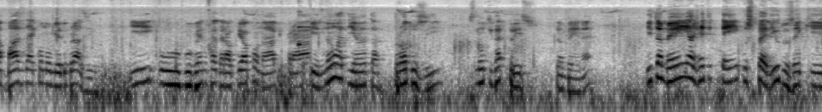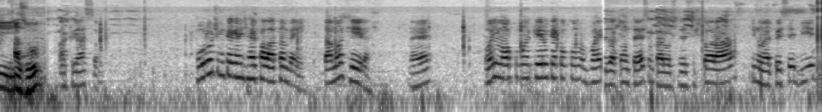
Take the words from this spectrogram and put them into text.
a base da economia do Brasil. E o governo federal criou a Conab para que não adianta produzir se não tiver preço também, né? E também a gente tem os períodos em que azul a criação. Por último, o que a gente vai falar também? Da manqueira, né? O animal com manqueira, o que, é que vai, acontece? Um caroço desse estourar, que não é percebido,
